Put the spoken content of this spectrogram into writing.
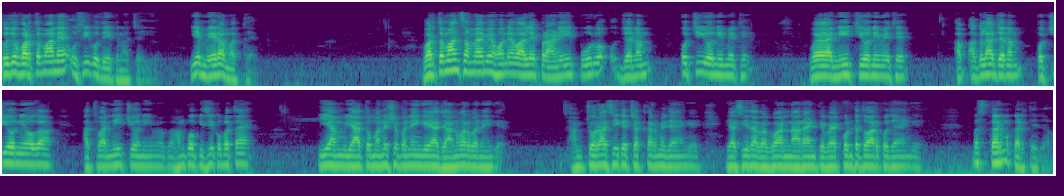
तो जो वर्तमान है, उसी को देखना चाहिए। ये मेरा मत है। वर्तमान समय में होने वाले प्राणी पूर्व जन्म उच्च योनि में थे। वह नीच योनि में थे। अब अगला जन्म उच्च योनि होगा अथवा नीच योनि में होगा। हमको किसी को पता है? ये हम या तो मनुष्य बनेंगे या जानवर बनेंगे। हम चौरासी के चक्कर में जाएँगे या सीधा भगवान नारायण के वैकुंठ द्वार को जाएँगे। बस कर्म करते जाओ।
